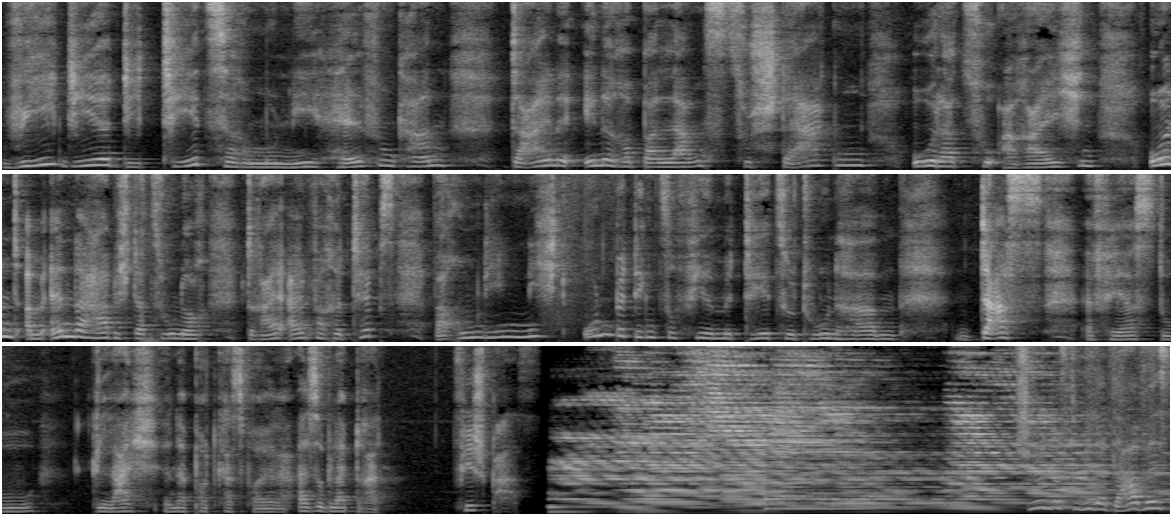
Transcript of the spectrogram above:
wie dir die Teezeremonie helfen kann, deine innere Balance zu stärken oder zu erreichen. Und am Ende habe ich dazu noch drei einfache Tipps, warum die nicht unbedingt so viel mit Tee zu tun haben. Das erfährst du gleich in der Podcast-Folge. Also bleib dran. Viel Spaß! Schön, dass du wieder da bist,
